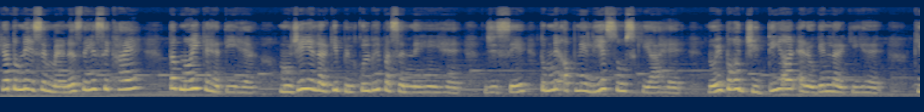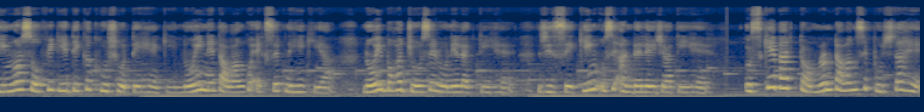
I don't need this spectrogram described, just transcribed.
क्या तुमने इसे मैनर्स नहीं सिखाए? तब नोई कहती है मुझे ये लड़की बिल्कुल भी पसंद नहीं है जिससे तुमने अपने लिए सूस किया है। नोई बहुत जिद्दी और एरोगेंट लड़की है। किंग और सोफिट ये देखकर खुश होते हैं कि नोई ने तवांग को एक्सेप्ट नहीं किया। नोई बहुत ज़ोर से रोने लगती है, जिससे किंग उसे अंडर ले जाती है। उसके बाद टॉमरन तवांग से पूछता है,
